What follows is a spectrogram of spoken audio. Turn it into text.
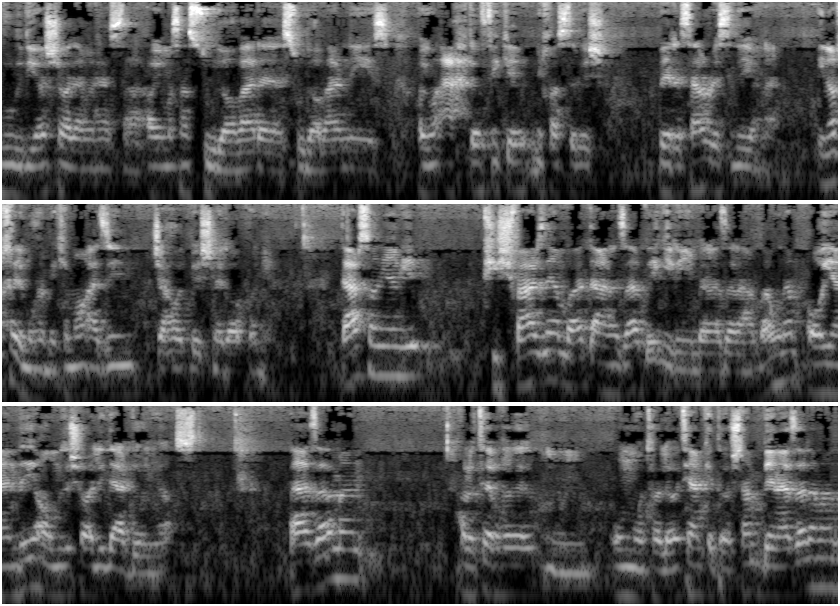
ورودی ها آدمایی هستن؟ آیا مثلا سوداوره سوداور نیست؟ آیا اون اهدافی که می‌خواسته بهش برسه رو رسیده یا نه؟ اینا خیلی مهمه که ما از این جهات بهش نگاه کنیم. در ثانی هم یه پیشفرزی هم باید در نظر بگیریم به نظرم و اونم آینده آموزش عالی در دنیاست. به نظر من حالا طبق اون مطالعاتی هم که داشتم به نظر من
